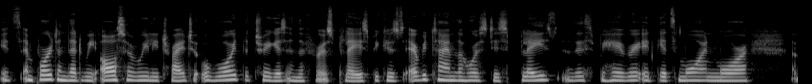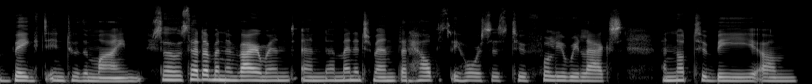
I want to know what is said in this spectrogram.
it's important that we also really try to avoid the triggers in the first place because every time the horse displays this behavior it gets more and more baked into the mind. So set up an environment and management that helps the horses to fully relax and not to be um,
